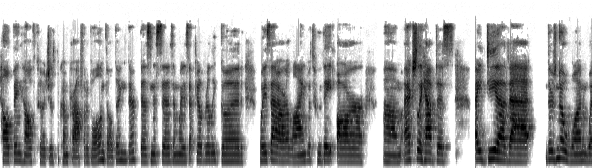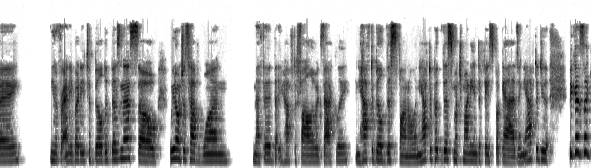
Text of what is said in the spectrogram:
helping health coaches become profitable and building their businesses in ways that feel really good, ways that are aligned with who they are, um, I actually have this idea that there's no one way, you know, for anybody to build a business. So we don't just have one method that you have to follow exactly and you have to build this funnel and you have to put this much money into facebook ads and you have to do that because like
